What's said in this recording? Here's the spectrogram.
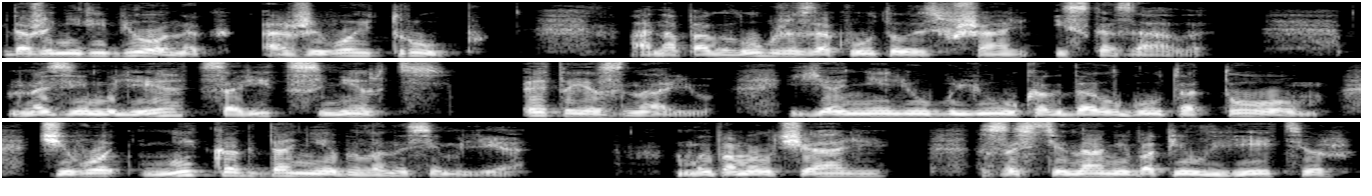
даже не ребенок, а живой труп. Она поглубже закуталась в шаль и сказала, «На земле царит смерть». Это я знаю. Я не люблю, когда лгут о том, чего никогда не было на земле. Мы помолчали, за стенами вопил ветер.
